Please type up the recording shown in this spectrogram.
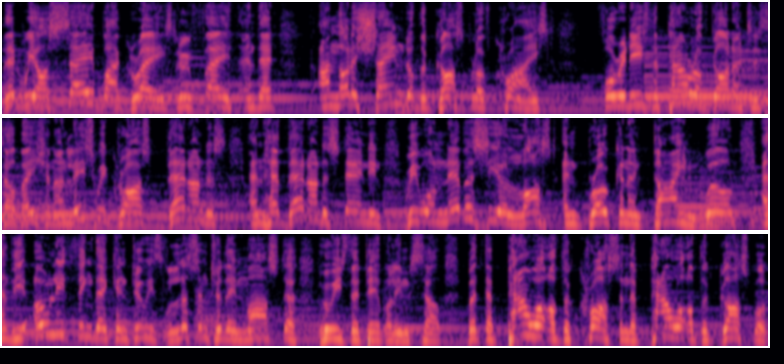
that we are saved by grace through faith and that I'm not ashamed of the gospel of Christ, for it is the power of God unto salvation. Unless we grasp that under, and have that understanding, we will never see a lost and broken and dying world. And the only thing they can do is listen to their master, who is the devil himself. But the power of the cross and the power of the gospel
